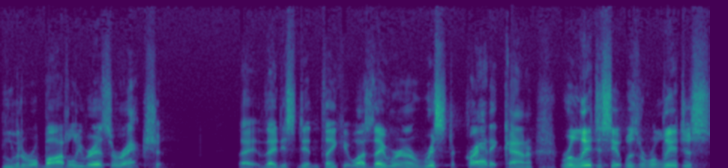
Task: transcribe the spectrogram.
literal bodily resurrection. They, they just didn't think it was. They were an aristocratic kind of religious. It was a religious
